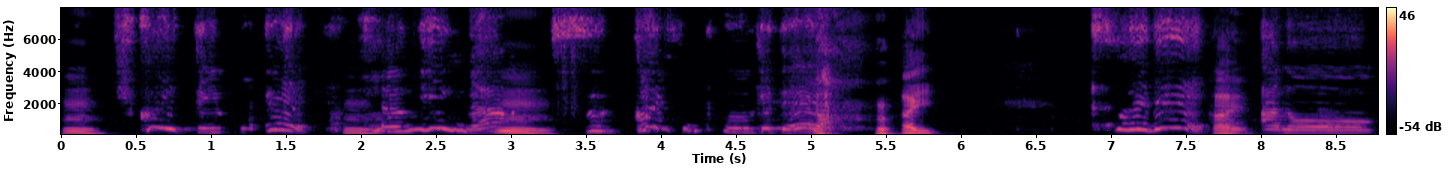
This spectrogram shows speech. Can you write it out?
うん。低いって言って、うん。本人がうん。すっごいショックを受けて、はい。それで、はい。あの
